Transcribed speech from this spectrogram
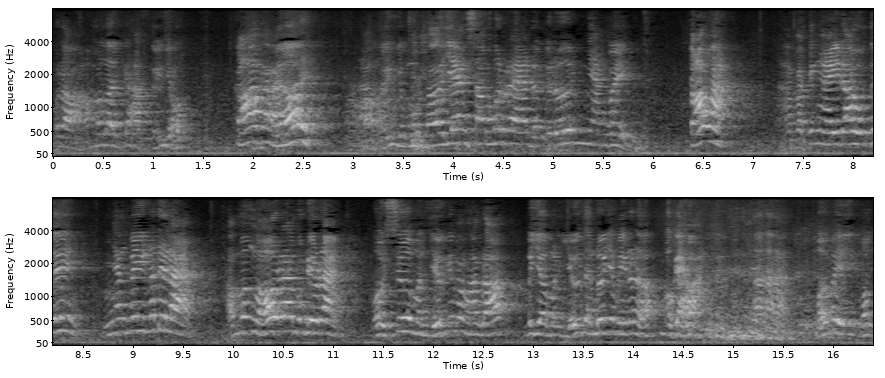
Bắt đầu họ mới lên cái hạch tuyển dụng. Có các bạn ơi. Họ tuyển dụng một thời gian xong mới ra được cái đứa nhân viên. Có mà à, và cái ngày đầu tiên nhân viên nó đi làm họ mới ngộ ra một điều rằng hồi xưa mình giữ cái văn phòng đó bây giờ mình giữ thêm đứa nhân viên đó nữa. Ok không à, bởi vì một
